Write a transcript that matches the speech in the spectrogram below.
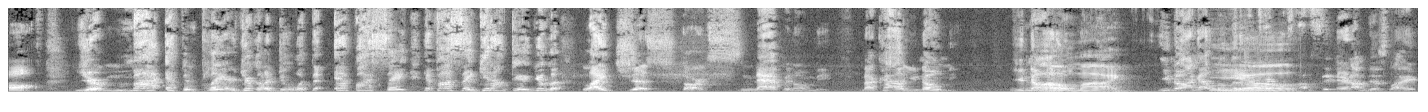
off. You're my effing player. You're gonna do what the F I say. If I say get out there, you're gonna like just start snapping on me. Now, Kyle, you know me. You know I Oh my. you know I got a little bit Yo. of a I'm sitting there and I'm just like,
